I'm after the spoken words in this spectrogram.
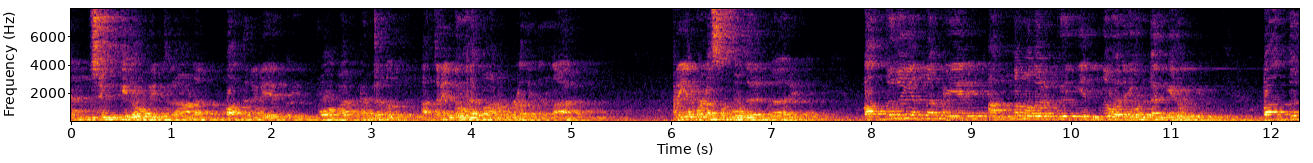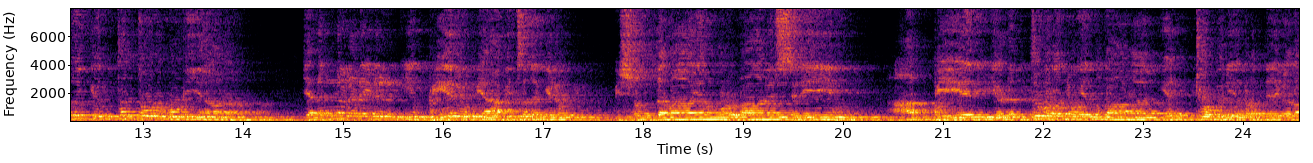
അഞ്ച് കിലോമീറ്റർ ആണ് ബദലിലേക്ക് പോകാൻ പറ്റുന്നത്. അത്രയും ദൂരമാണ് ഉള്ളത്. എന്നാൽ പ്രിയമുള്ള സഹോദരന്മാരെ ബദ്ധു എന്ന പേര് അന്ന് മുതൽക്ക് ഇന്ന് വരെ ഉണ്ടെങ്കിലും ബദ്ധു യുദ്ധത്തോടു കൂടിയാണ് ജനങ്ങളിടയിൽ ഈ പേര് വ്യാപിച്ചതെങ്കിലും വിശുദ്ധമായ ഖുർആൻ ശരീഫ് ആ പേര് എടുത്തു പറഞ്ഞു എന്നതാണ് ഏറ്റവും വലിയ പ്രത്യേകത.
